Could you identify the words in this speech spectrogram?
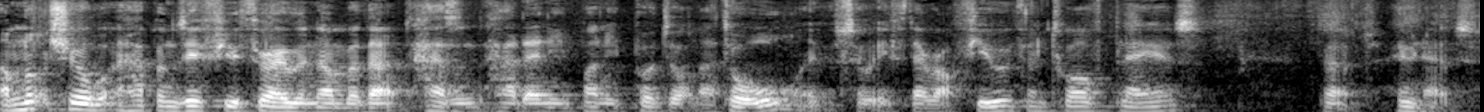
I'm not sure what happens if you throw a number that hasn't had any money put on at all, so if there are fewer than 12 players but who knows.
